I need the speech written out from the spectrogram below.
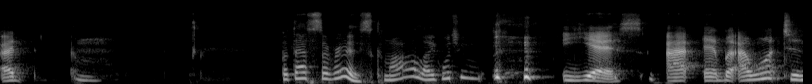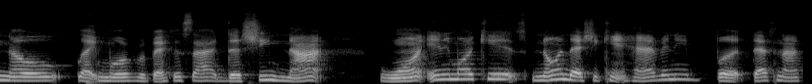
I. But that's the risk, Ma. Like, what you? Yes, I and but I want to know like more of Rebecca's side. Does she not want any more kids, knowing that she can't have any? But that's not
